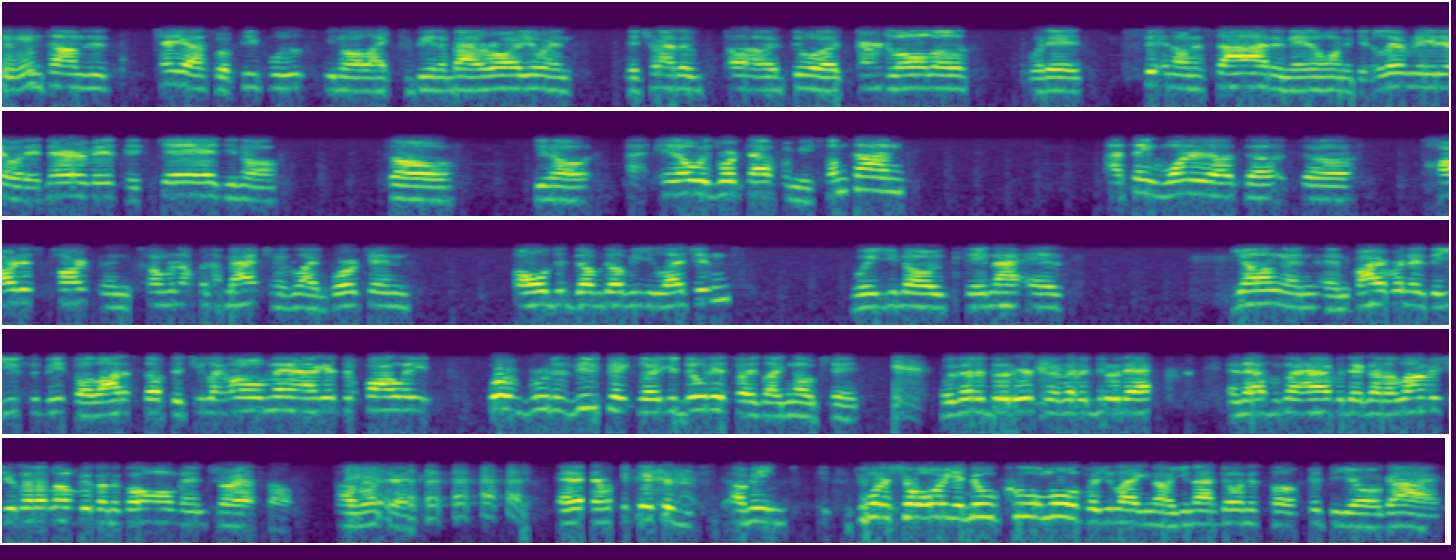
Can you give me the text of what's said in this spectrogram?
Mm-hmm. And sometimes it's chaos where people, you know, like to be in a battle royal and they try to uh, do a third Lawler where they're sitting on the side and they don't want to get eliminated or they're nervous, they're scared, you know. So, you know, it always worked out for me. Sometimes I think one of the, the the hardest parts in coming up with a match was like working older WWE legends, where you know they're not as young and and vibrant as they used to be. So a lot of stuff that you like, oh man, I get to finally work Brutus Beefcake so he can do this. So he's like, no kid, we're gonna do this, we're gonna do that, and that's what's gonna happen. They're gonna love it. You're gonna love it. You're gonna go home and enjoy yourself. I was okay. and, and cause I mean, you want to show all your new cool moves, but you're like, no, you're not doing this to a 50 year old guy.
